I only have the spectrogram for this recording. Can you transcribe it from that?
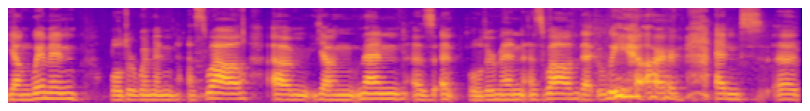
young women older women as well, um, young men as uh, older men as well, that we are, and uh,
